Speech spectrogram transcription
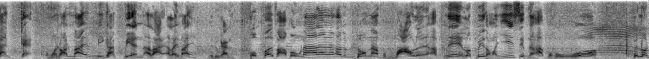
การแกะหัวน็อตไหม มีการเปลี่ยนอะไรอะไรไหมไปดูกัน ผมเปิดฝาโปรงหน้าแล้วนะครับท่านผู้ชมนะ ผมว้าวเลยนะครับ นี่รถปี 2020 นะครับ โอ้โห เป็นรถ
